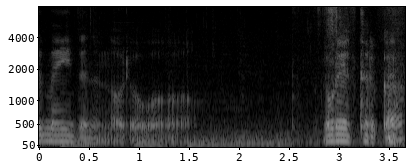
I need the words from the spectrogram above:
핸드메이드는 어려워. 노래 들을까요?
